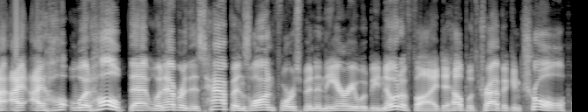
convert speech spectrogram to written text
I, I, ho- would hope that whenever this happens, law enforcement in the area would be notified to help with traffic control,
